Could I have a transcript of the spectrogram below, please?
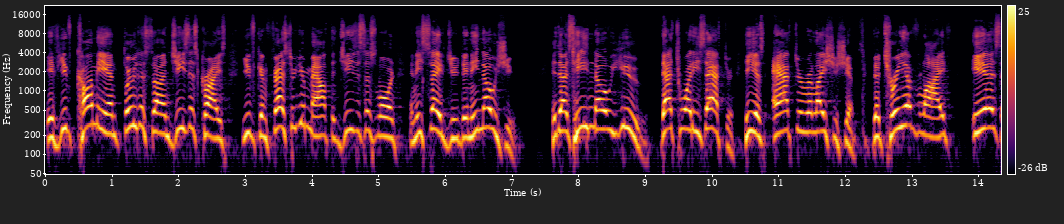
If you've come in through the Son, Jesus Christ, you've confessed through your mouth that Jesus is Lord and He saved you, then He knows you. He Does He know you? That's what He's after. He is after relationship. The tree of life is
